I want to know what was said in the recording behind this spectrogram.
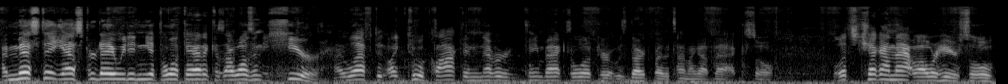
I missed it yesterday. We didn't get to look at it because I wasn't here. I left at like 2 o'clock and never came back to look, or it was dark by the time I got back. So let's check on that while we're here. So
